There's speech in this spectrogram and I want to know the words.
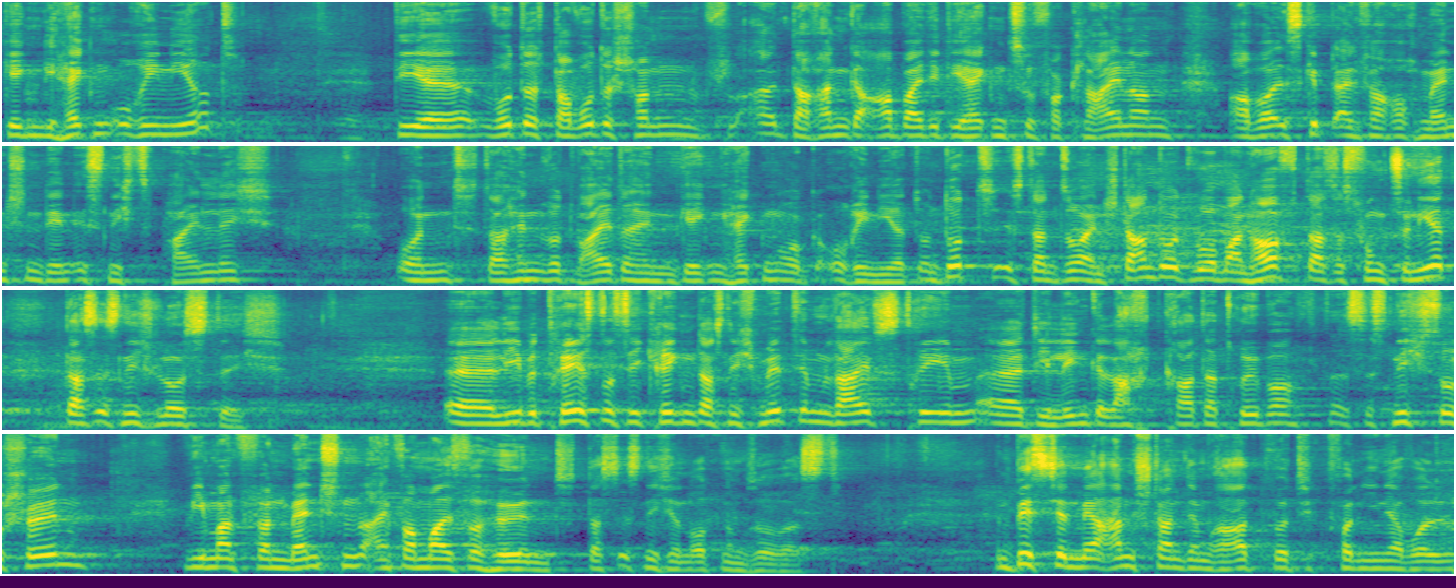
gegen die Hecken uriniert. Die wurde, da wurde schon daran gearbeitet, die Hecken zu verkleinern. Aber es gibt einfach auch Menschen, denen ist nichts peinlich. Und dahin wird weiterhin gegen Hecken uriniert. Und dort ist dann so ein Standort, wo man hofft, dass es funktioniert. Das ist nicht lustig. Äh, liebe Dresdner, Sie kriegen das nicht mit im Livestream. Äh, die Linke lacht gerade darüber. Das ist nicht so schön, wie man von Menschen einfach mal verhöhnt. Das ist nicht in Ordnung, sowas. Ein bisschen mehr Anstand im Rat wird von Ihnen ja wohl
